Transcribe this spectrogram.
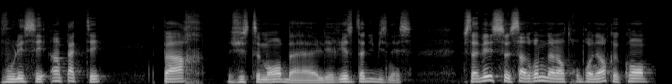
vous laisser impacter par justement bah, les résultats du business. Vous savez, ce syndrome d'un entrepreneur que quand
